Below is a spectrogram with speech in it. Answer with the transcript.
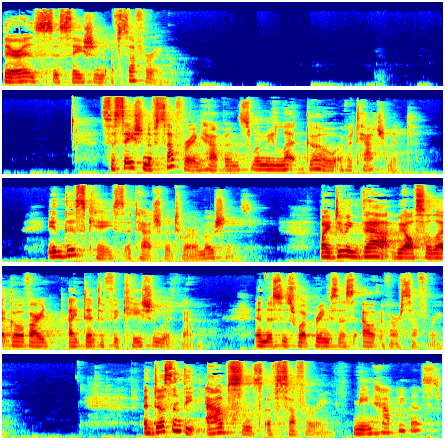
there is cessation of suffering. Cessation of suffering happens when we let go of attachment. In this case, attachment to our emotions. By doing that, we also let go of our identification with them. And this is what brings us out of our suffering. And doesn't the absence of suffering mean happiness?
